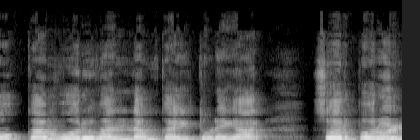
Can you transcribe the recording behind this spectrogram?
ஊக்கம் ஒரு வந்தம் கைத்துடையார். சொற்பொருள்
